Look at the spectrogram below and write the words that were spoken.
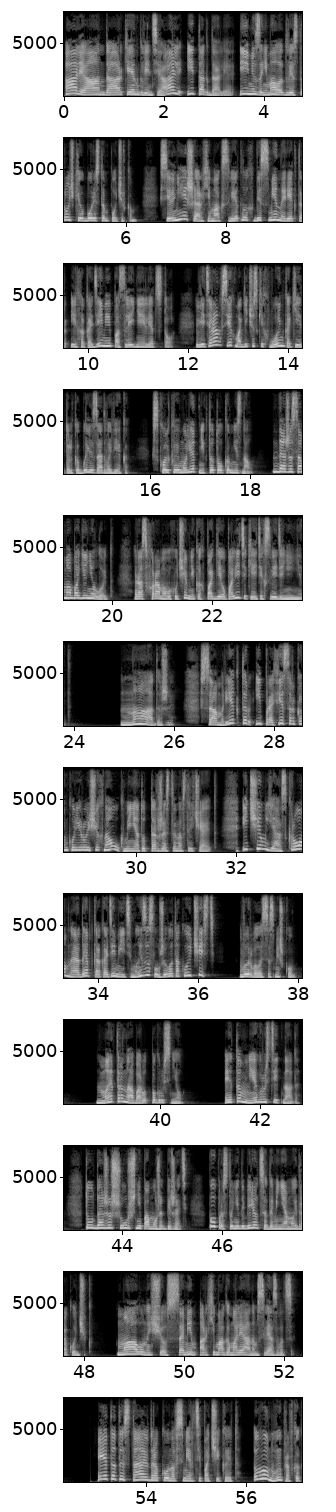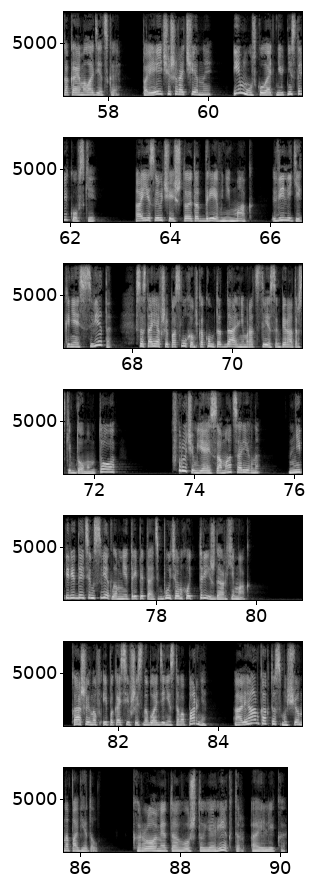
Алиан, Даркен, Гвинтиаль и так далее. Имя занимало две строчки убористым почерком. Сильнейший архимаг светлых, бессменный ректор их академии последние лет сто – Ветеран всех магических войн, какие только были за два века. Сколько ему лет, никто толком не знал. Даже сама богиня Ллойд, раз в храмовых учебниках по геополитике этих сведений нет. Надо же! Сам ректор и профессор конкурирующих наук меня тут торжественно встречает. И чем я, скромная адептка Академии Тьмы, заслужила такую честь? Вырвалась со смешком. Мэтр, наоборот, погрустнел. Это мне грустить надо. Тут даже Шурш не поможет бежать. Попросту не доберется до меня мой дракончик. Мал он еще с самим архимагом Алианом связываться. Этот и стаю драконов смерти почикает. Вон выправка какая молодецкая. Плечи широченные и мускулы отнюдь не стариковские. А если учесть, что этот древний маг, великий князь Света – состоявший, по слухам, в каком-то дальнем родстве с императорским домом, то... Впрочем, я и сама царевна. Не перед этим светлым не трепетать, будь он хоть трижды архимаг. Кашлянув и покосившись на блондинистого парня, Алиан как-то смущенно поведал. Кроме того, что я ректор, Айлика,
